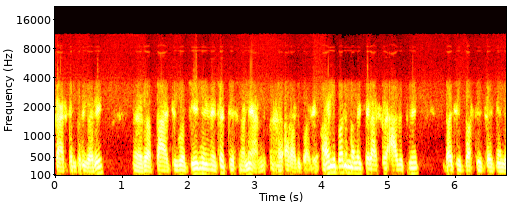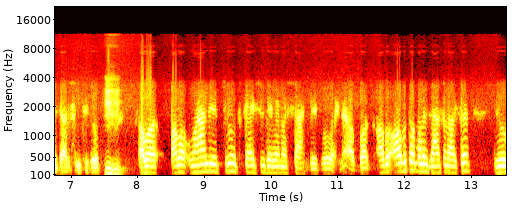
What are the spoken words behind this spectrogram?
कार्यक्रम पनि गरेँ। र पार्टीको जे निर्णय छ त्यसमा नै हामी अगाडि बढ्यो। अहिले पनि मलाई के लाग्छ आज पनि बसित बस्दैछ केन्द्र कार्यसमितिको। अब अब उहाँले यत्रो क्राइसिस बेलामा साथ दिएको होइन। अब अब अब त मलाई जहाँसम्म लाग्छ यो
